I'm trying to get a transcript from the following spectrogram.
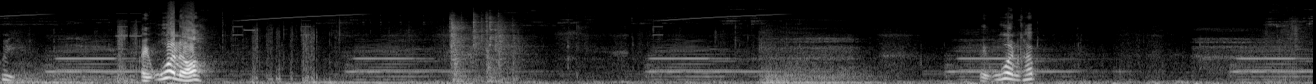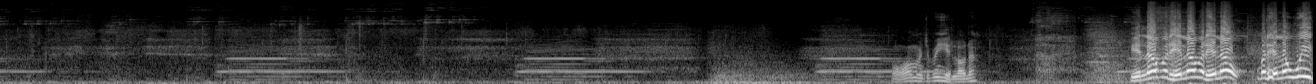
อุ้ย ไอ้อ้วนเหรอ ไอ้อ้วนครับ ไม่เห็นเรานะ เห็นแล้วมันเห็นแล้วมันเห็นแล้วมันเห็นแล้ววิ่ง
